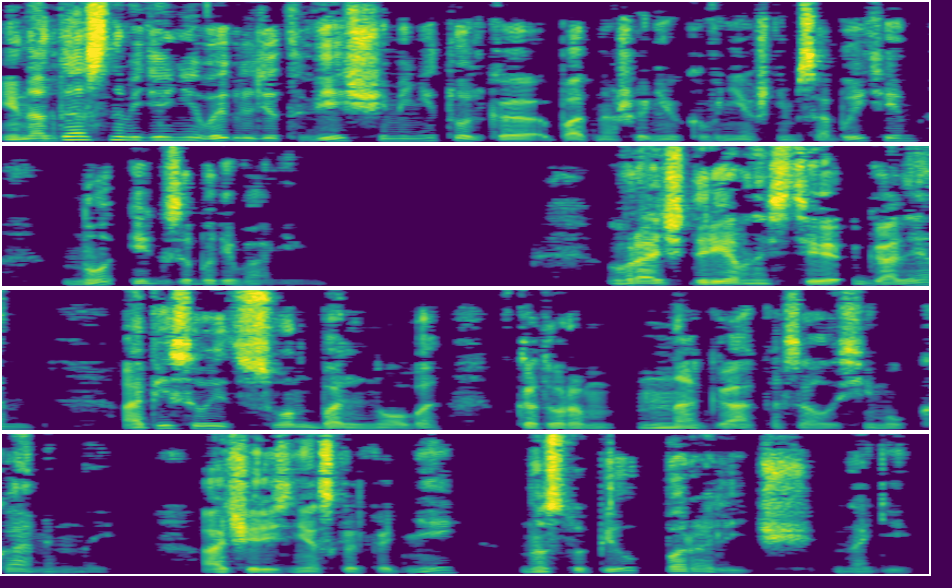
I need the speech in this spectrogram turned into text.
Иногда сновидения выглядят вещами не только по отношению к внешним событиям, но и к заболеваниям. Врач древности Гален описывает сон больного, в котором нога казалась ему каменной, а через несколько дней наступил паралич ноги.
